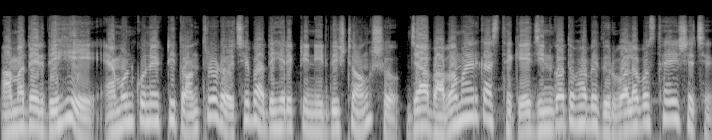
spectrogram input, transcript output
আমাদের দেহে এমন কোনো একটি তন্ত্র রয়েছে বা দেহের একটি নির্দিষ্ট অংশ যা বাবা মায়ের কাছ থেকে জিনগতভাবে দুর্বল অবস্থায় এসেছে।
